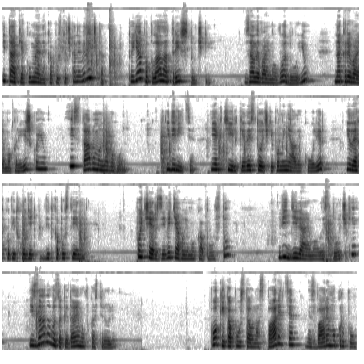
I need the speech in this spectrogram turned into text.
І так як у мене капусточка невеличка, то я поклала три штучки. Заливаємо водою, накриваємо кришкою і ставимо на вогонь. І дивіться, як тільки листочки поміняли колір і легко відходять від капустини, по черзі витягуємо капусту, відділяємо листочки і заново закидаємо в кастрюлю. Поки капуста у нас париться, ми зваримо крупу.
